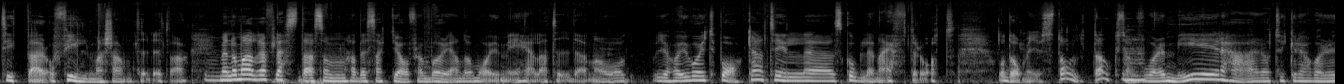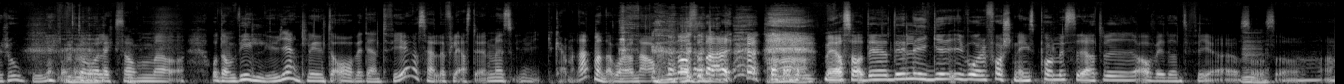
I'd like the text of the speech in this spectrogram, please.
tittar och filmar samtidigt. Va? Mm. Men de allra flesta som hade sagt ja från början de var ju med hela tiden. Och jag har ju varit tillbaka till eh, skolorna efteråt och de är ju stolta också mm. att vara med i det här och tycker det har varit roligt. Mm. Och, liksom, eh, och de vill ju egentligen inte avidentifieras heller flera stycken men du kan väl använda våra namn och sådär. men jag sa det, det ligger i vår forskningspolicy att vi avidentifierar. Och så, mm. så ja,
